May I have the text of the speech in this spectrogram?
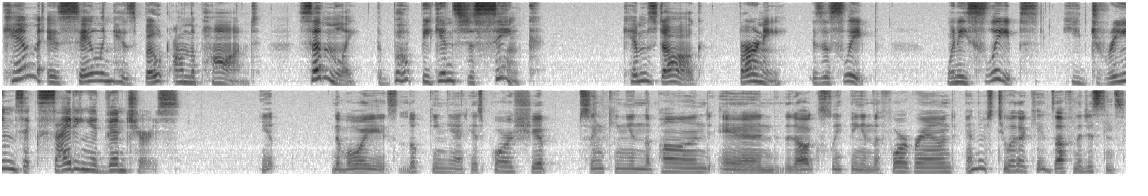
Kim is sailing his boat on the pond. Suddenly, the boat begins to sink. Kim's dog, Barney, is asleep. When he sleeps, he dreams exciting adventures. Yep. The boy is looking at his poor ship sinking in the pond, and the dog sleeping in the foreground, and there's two other kids off in the distance.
